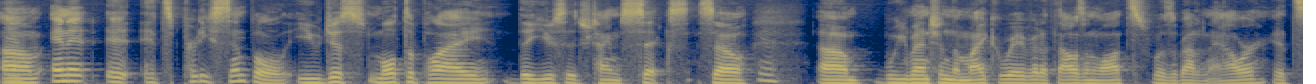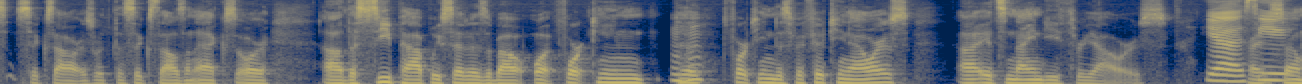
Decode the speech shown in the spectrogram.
yeah. um, and it, it it's pretty simple. You just multiply the usage times six. So yeah. um, we mentioned the microwave at a thousand watts was about an hour. It's six hours with the six thousand X, or uh, the CPAP we said is about what 14 mm-hmm. to 14 to 15 hours. Uh, it's 93 hours. Yeah, right? so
